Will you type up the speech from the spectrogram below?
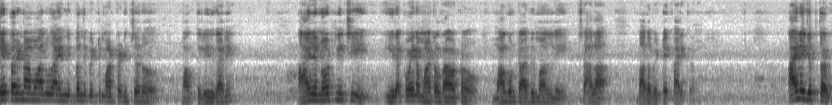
ఏ పరిణామాలు ఆయన ఇబ్బంది పెట్టి మాట్లాడించారో మాకు తెలియదు కానీ ఆయన నోటి నుంచి ఈ రకమైన మాటలు రావటం మాగుంట అభిమానుల్ని చాలా బాధపెట్టే కార్యక్రమం. ఆయనే చెప్తాడు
